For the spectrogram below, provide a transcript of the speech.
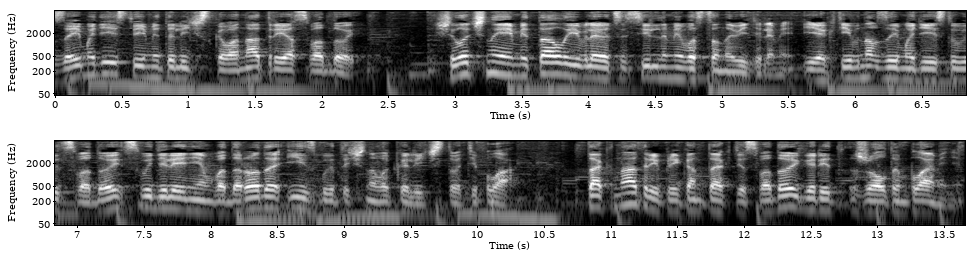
Взаимодействие металлического натрия с водой. Щелочные металлы являются сильными восстановителями и активно взаимодействуют с водой с выделением водорода и избыточного количества тепла. Так натрий при контакте с водой горит желтым пламенем.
